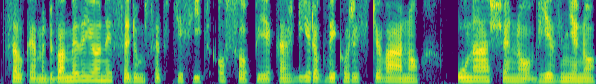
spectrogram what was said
Celkem 2 miliony 700 tisíc osob je každý rok vykořišťováno, unášeno, vězněno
